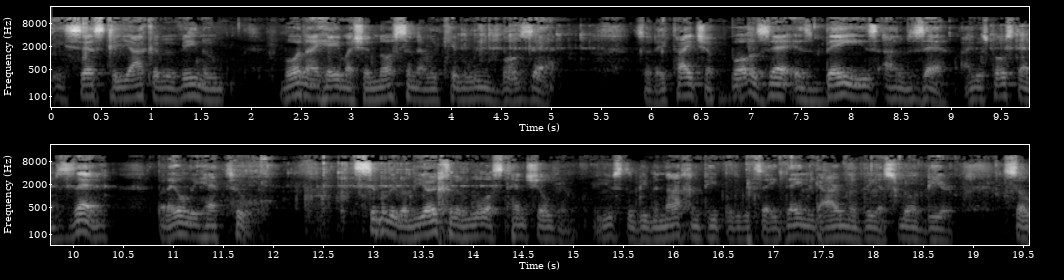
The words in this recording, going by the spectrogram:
he says to Yaakov Avinu, so they teach up Bozeh is Beis out of Zeh. I was supposed to have Zeh, but I only had two. Similarly, Rabbi Yochanan lost ten children. It used to be Menachem people who would say, Dain Garma be a beer. So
